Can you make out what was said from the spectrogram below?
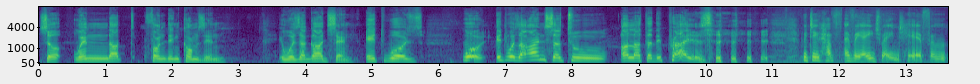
So when that funding comes in, it was a godsend. It was, well, it was an answer to a lot of the prayers. we do have every age range here from,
